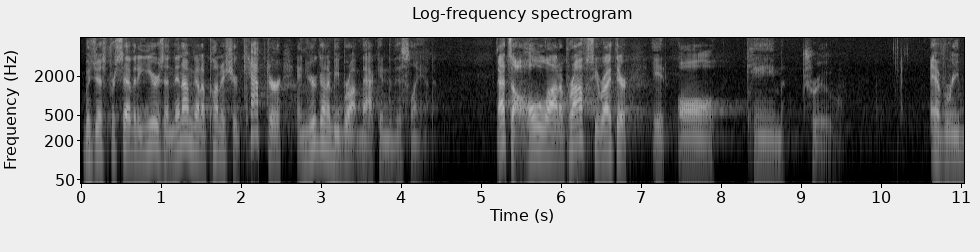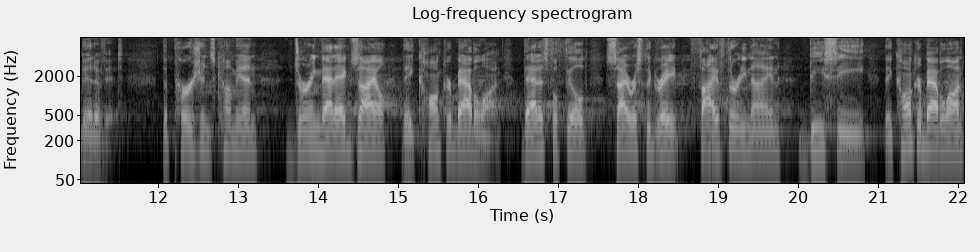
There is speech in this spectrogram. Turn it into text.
but just for 70 years. And then I'm going to punish your captor and you're going to be brought back into this land. That's a whole lot of prophecy right there. It all came true. Every bit of it. The Persians come in during that exile, they conquer Babylon. That is fulfilled. Cyrus the Great, 539 BC. They conquer Babylon.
